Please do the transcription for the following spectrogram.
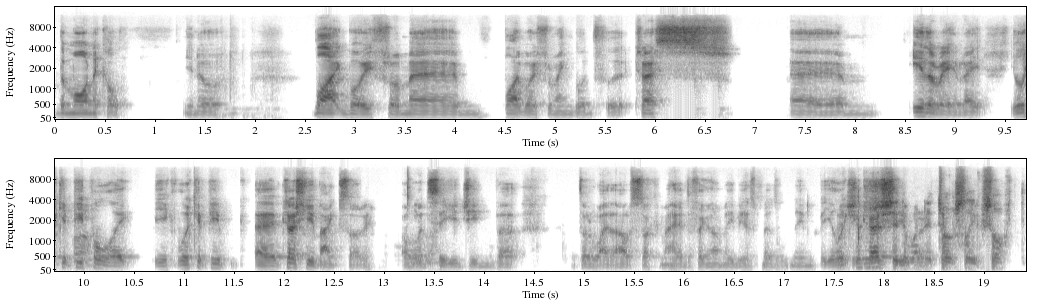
the monocle. You know, black boy from um, black boy from England. Chris. Um, either way, right? You look at Wow. people like you look at people. Uh, Chris Eubank, sorry, I would say Eugene, but I don't know why that was stuck in my head. I think that may be his middle name. But you look at Chris. the one that talks like soft.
